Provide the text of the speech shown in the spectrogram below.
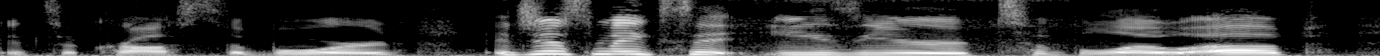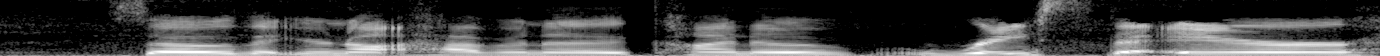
it's across the board. It just makes it easier to blow up so that you're not having to kind of race the air,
